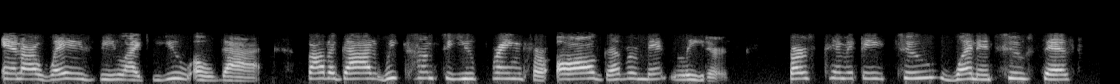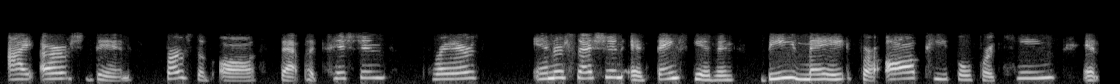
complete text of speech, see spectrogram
and our ways be like you, O oh God. Father God, we come to you praying for all government leaders. First Timothy 2 1 and 2 says, I urge then, first of all, that petitions, prayers, intercession, and thanksgiving be made for all people, for kings and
